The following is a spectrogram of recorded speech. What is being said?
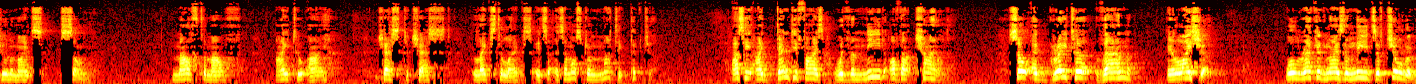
Shunammite's son, mouth to mouth, eye to eye, chest to chest, legs to legs, it's it's a most dramatic picture. As he identifies with the need of that child, so a greater than Elisha will recognize the needs of children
